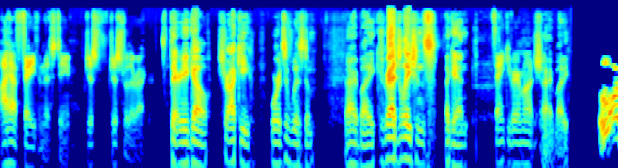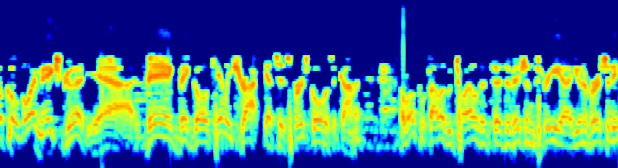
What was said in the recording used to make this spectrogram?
I have faith in this team. Just just for the record. There you go, Schrocky. Words of wisdom. All right, buddy. Congratulations again. Thank you very much. All right, buddy. Local boy makes good. Yeah, big, big goal. Kelly Schrock gets his first goal as a Komet. A local fellow who toiled at the Division Three uh, university,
